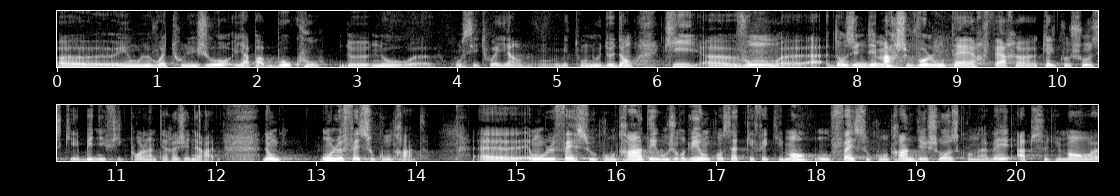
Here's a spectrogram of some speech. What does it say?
et on le voit tous les jours, il n'y a pas beaucoup de nos concitoyens, mettons-nous dedans, qui euh, vont, dans une démarche volontaire, faire quelque chose qui est bénéfique pour l'intérêt général. Donc, on le fait sous contrainte. Euh, on le fait sous contrainte et aujourd'hui on constate qu'effectivement on fait sous contrainte des choses qu'on n'avait absolument euh,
